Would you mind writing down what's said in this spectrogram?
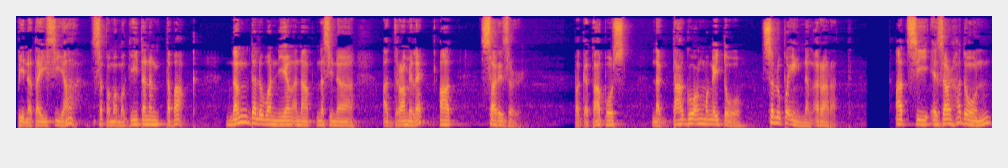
pinatay siya sa pamamagitan ng tabak ng dalawan niyang anak na sina Adramelech at Sarezer. Pagkatapos, nagtago ang mga ito sa lupain ng Ararat. At si Ezarhadon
